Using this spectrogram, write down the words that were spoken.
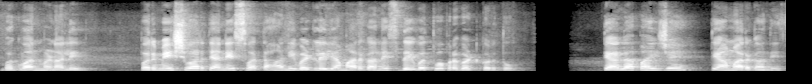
भगवान म्हणाले परमेश्वर त्याने स्वतः निवडलेल्या मार्गानेच देवत्व प्रगट करतो. त्याला पाहिजे त्या मार्गानेच.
